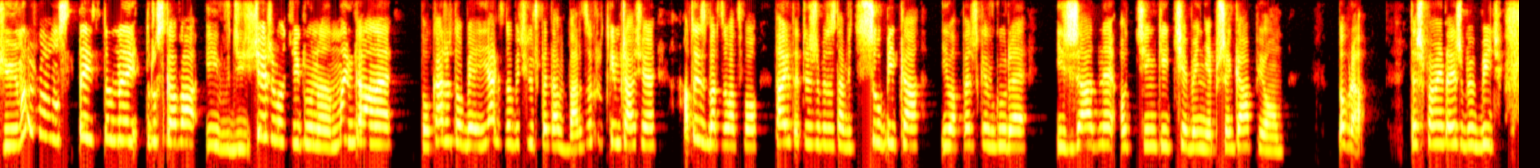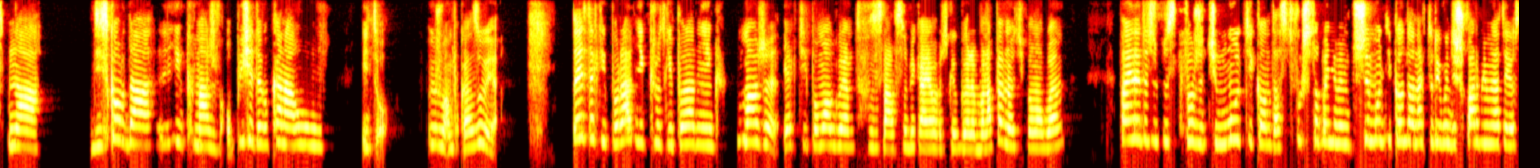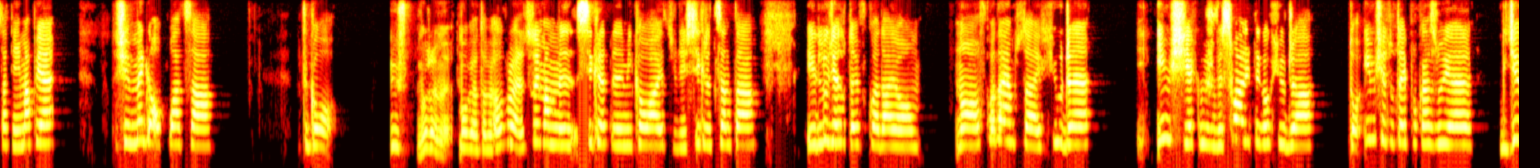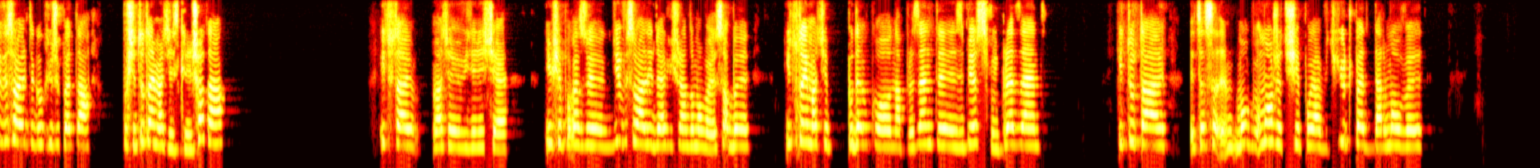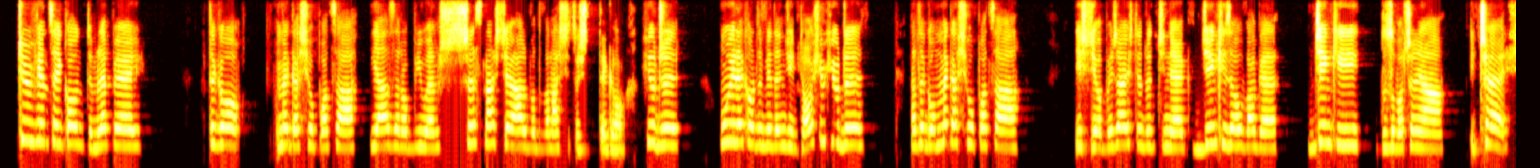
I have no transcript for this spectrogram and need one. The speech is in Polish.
Siemanko, z tej strony Truskawa i w dzisiejszym odcinku na moim kanale pokażę Tobie jak zdobyć huge w bardzo krótkim czasie, a to jest bardzo łatwo. Pamiętaj też, żeby zostawić subika i łapeczkę w górę i żadne odcinki Ciebie nie przegapią. Dobra, też pamiętaj, żeby wbić na Discorda, link masz w opisie tego kanału i co? Już Wam pokazuję. To jest taki poradnik, krótki poradnik. Może jak ci pomogłem, to zostaw sobie kajałeczkę w górę, bo na pewno ci pomogłem. Pamiętaj też, żeby stworzyć multikonta. Stwórz sobie, nie wiem, trzy multikonta, na których będziesz farmił na tej ostatniej mapie. To się mega opłaca. Tylko już możemy, mogę tobie opowiadać. Tutaj mamy Secret Mikołaj, czyli Secret Santa. I ludzie tutaj wkładają, no wkładają tutaj huge. I im się, jak już wysłali tego huge'a, to im się tutaj pokazuje, gdzie wysłali tego huge peta. Właśnie tutaj macie screenshota. I tutaj macie, widzieliście, im się pokazuje, gdzie wysłali do jakiejś randomowej osoby. I tutaj macie pudełko na prezenty, zbierz swój prezent. I tutaj może ci się pojawić huge pet darmowy. Czym więcej kont, tym lepiej. Tego mega się opłaca. Ja zarobiłem 16 albo 12 coś tego huge. Mój rekord w jeden dzień to 8 huge. Dlatego mega się opłaca. Jeśli obejrzałeś ten odcinek, dzięki za uwagę. Dzięki, do zobaczenia i cześć!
